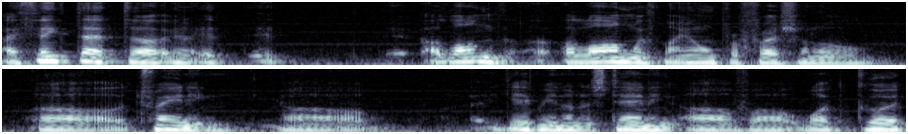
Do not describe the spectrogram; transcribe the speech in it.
I think that uh, you know, it, it, along along with my own professional uh, training, uh, it gave me an understanding of uh, what good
